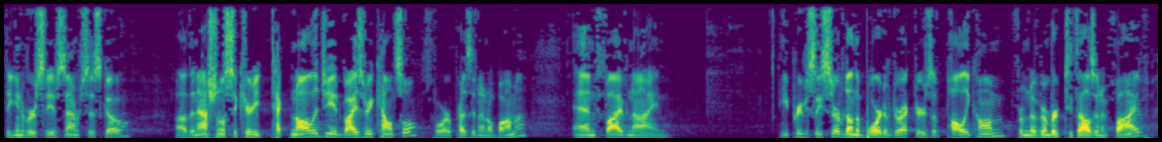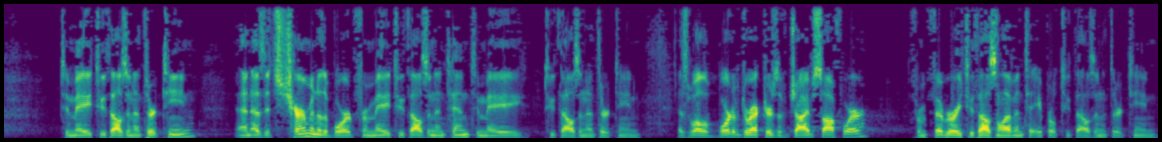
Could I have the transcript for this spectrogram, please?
the University of San Francisco, uh, the National Security Technology Advisory Council for President Obama, and Five9. He previously served on the board of directors of Polycom from November 2005 to May 2013, and as its chairman of the board from May 2010 to May 2013, as well as board of directors of Jive Software from February 2011 to April 2013.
